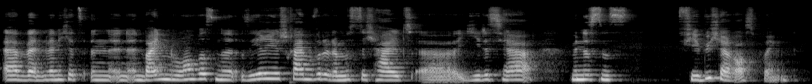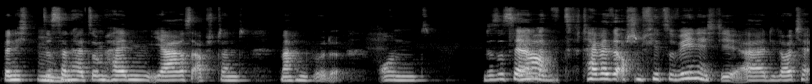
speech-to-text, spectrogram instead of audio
äh, wenn, wenn ich jetzt in, in, in beiden Genres eine Serie schreiben würde, dann müsste ich halt äh, jedes Jahr mindestens vier Bücher rausbringen. Wenn ich mhm. das dann halt so im halben Jahresabstand machen würde. Und das ist ja, ja. teilweise auch schon viel zu wenig. Die, äh, die Leute,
